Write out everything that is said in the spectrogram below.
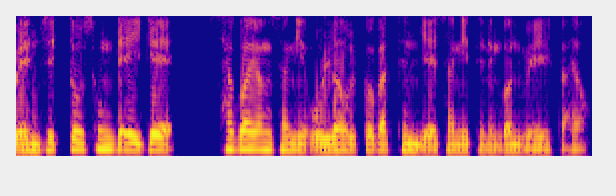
왠지 또 송대익의 사과 영상이 올라올 것 같은 예상이 드는 건 왜일까요?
